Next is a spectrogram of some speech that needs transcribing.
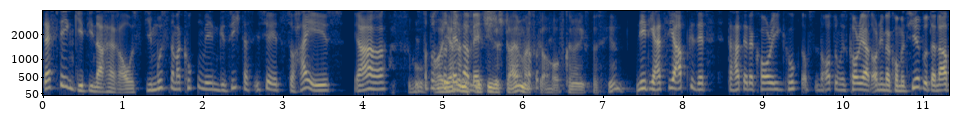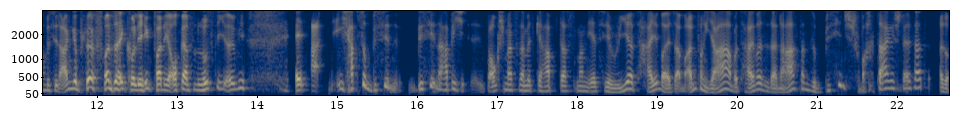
Deswegen geht die nachher raus. Die muss mal gucken wie im Gesicht, das ist ja jetzt zu heiß. Ja, Ach so. ist doch bloß aber ein die eine viele Stahlmaske doch... auf, kann ja nichts passieren. Nee, die hat sie ja abgesetzt. Da hat ja der Corey geguckt, ob es in Ordnung ist. Corey hat auch nicht mehr kommentiert und danach ein bisschen angeblöckt von seinen Kollegen. Fand ich auch ganz lustig irgendwie. Äh, ah, ich habe so ein bisschen, bisschen habe ich Bauchschmerzen damit gehabt, dass man jetzt hier Rhea teilweise, am Anfang ja, aber teilweise danach dann so ein bisschen schwach dargestellt hat. Also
